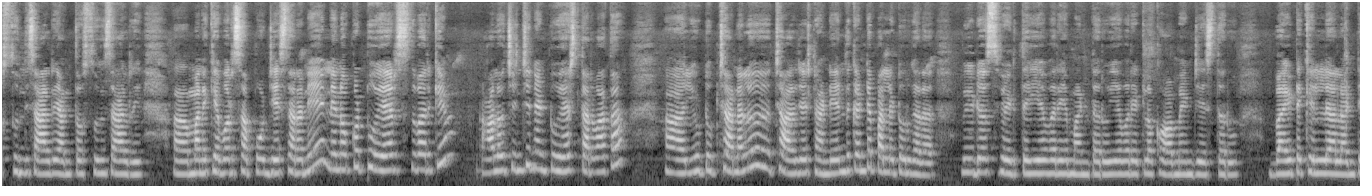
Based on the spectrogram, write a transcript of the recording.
వస్తుంది శాలరీ అంత వస్తుంది శాలరీ మనకి ఎవరు సపోర్ట్ చేస్తారని నేను ఒక టూ ఇయర్స్ వరకు ఆలోచించి నేను టూ ఇయర్స్ తర్వాత యూట్యూబ్ ఛానల్ చాలా చేసిన అండి. ఎందుకంటే పల్లెటూరు కదా వీడియోస్ పెడితే ఎవరు ఏమంటారు ఎవరు ఎట్లా కామెంట్ చేస్తారు బయటకు వెళ్ళాలంటే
